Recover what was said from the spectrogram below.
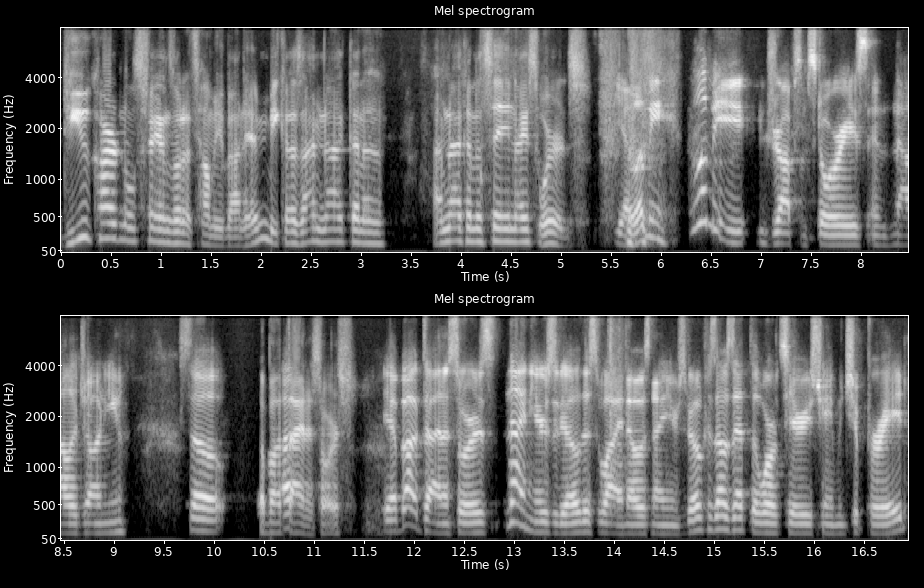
Do you Cardinals fans want to tell me about him? Because I'm not gonna, I'm not gonna say nice words. yeah, let me let me drop some stories and knowledge on you. So about Uh, dinosaurs. Yeah, about dinosaurs. Nine years ago, this is why I know it was nine years ago, because I was at the World Series Championship Parade.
